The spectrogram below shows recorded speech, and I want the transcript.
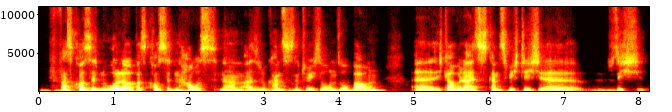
was kostet ein Urlaub, was kostet ein Haus? Ne? Also du kannst es natürlich so und so bauen. Äh, ich glaube, da ist es ganz wichtig, äh, sich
